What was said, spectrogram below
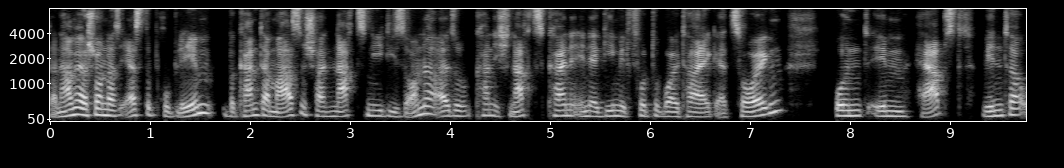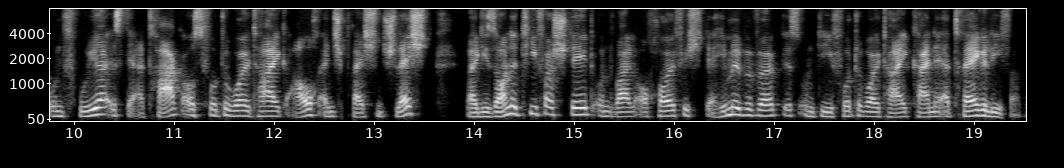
Dann haben wir schon das erste Problem. Bekanntermaßen scheint nachts nie die Sonne, also kann ich nachts keine Energie mit Photovoltaik erzeugen. Und im Herbst, Winter und Frühjahr ist der Ertrag aus Photovoltaik auch entsprechend schlecht, weil die Sonne tiefer steht und weil auch häufig der Himmel bewölkt ist und die Photovoltaik keine Erträge liefert.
